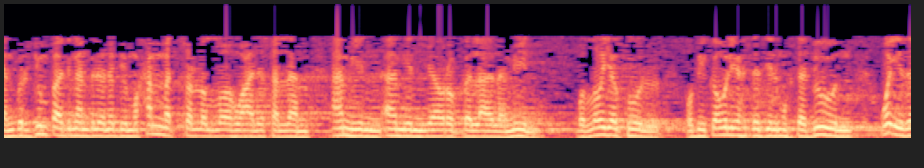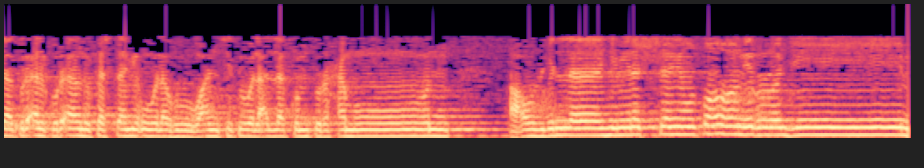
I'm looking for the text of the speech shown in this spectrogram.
Yang berjumpa dengan beliau Nabi Muhammad SAW. Amin, amin, ya Rabbal Alamin. والله يقول وبقول يهتدي المهتدون وإذا قرأ القرآن فاستمعوا له وأنصتوا لعلكم ترحمون أعوذ بالله من الشيطان الرجيم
